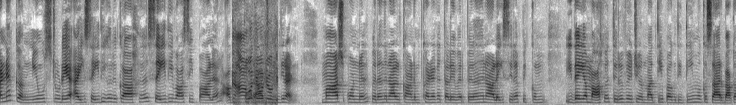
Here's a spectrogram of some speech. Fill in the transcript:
வணக்கம் நியூஸ் டுடே ஐ செய்திகளுக்காக செய்தி வாசிப்பாளர். அபிநந்திரன் மார்ச் ஒன்றில் பிறந்தநாள் காணும் கழக தலைவர் பிறந்தநாளை சிறப்பிக்கும் இதயமாக திருவேற்றியூர் மத்திய பகுதி திமுக சார்பாக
